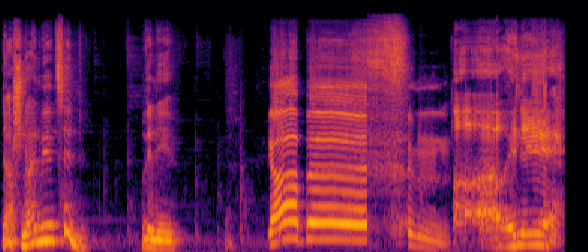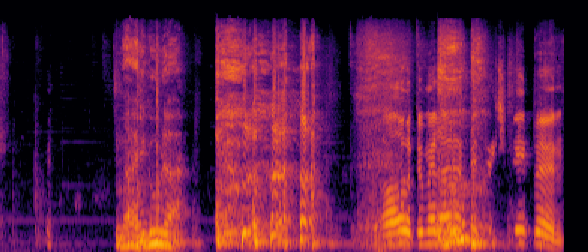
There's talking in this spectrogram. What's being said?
da schneiden wir jetzt hin. René. Gabe! Ah, René. Mein Guter. Oh, tut mir leid, dass ich spät bin.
